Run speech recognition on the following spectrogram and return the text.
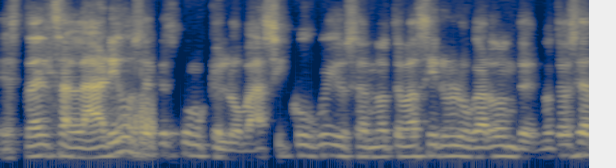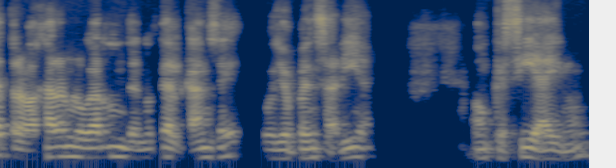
está el salario, o sea, que es como que lo básico, güey, o sea, no te vas a ir a un lugar donde, no te vas a ir a trabajar a un lugar donde no te alcance, pues yo pensaría aunque sí hay, ¿no?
